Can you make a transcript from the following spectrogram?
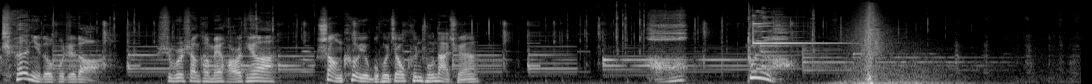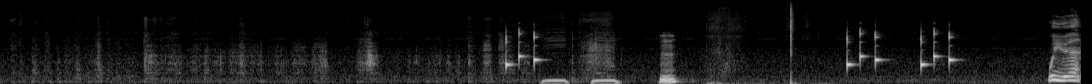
这你都不知道，是不是上课没好好听啊？上课又不会教昆虫大全。哦，对了。魏云，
